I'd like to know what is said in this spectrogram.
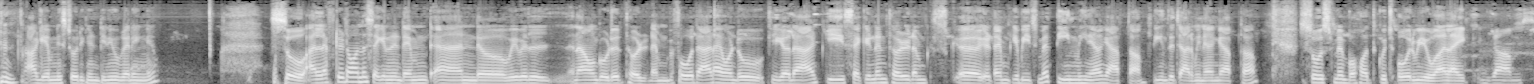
आगे अपनी स्टोरी कंटिन्यू करेंगे। So I left it on the second attempt and uh, we will now go to the third attempt. Before that I want to clear that कि second and third attempt, uh, attempt के बीच में तीन महीने का गैप था तीन से चार महीने का गैप था। सो so, उसमें बहुत कुछ और भी हुआ लाइक like एग्ज़ाम्स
